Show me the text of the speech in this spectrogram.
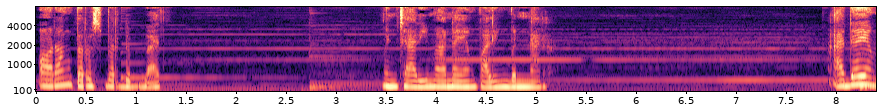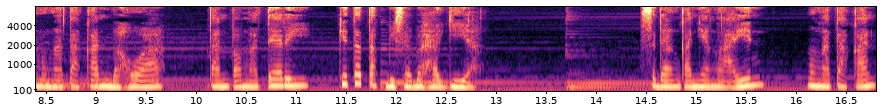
Orang terus berdebat, mencari mana yang paling benar. Ada yang mengatakan bahwa tanpa materi kita tak bisa bahagia, sedangkan yang lain mengatakan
